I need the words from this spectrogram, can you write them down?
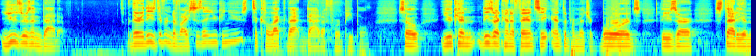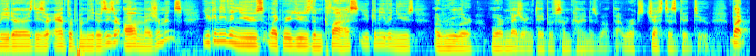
users and data there are these different devices that you can use to collect that data for people. So you can, these are kind of fancy anthropometric boards. These are stadiometers. These are anthropometers. These are all measurements. You can even use, like we used in class, you can even use a ruler or measuring tape of some kind as well. That works just as good too. But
